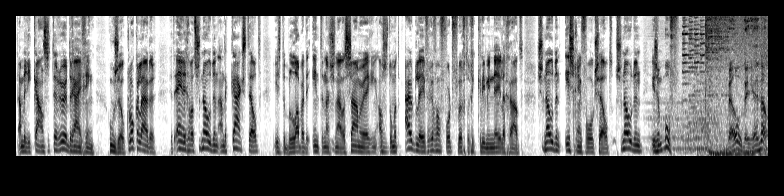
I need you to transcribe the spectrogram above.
de Amerikaanse terreurdreiging. Hoezo klokkenluider? Het enige wat Snowden aan de kaak stelt is de belabberde internationale samenwerking als het om het uitleveren van voortvluchtige criminelen gaat. Snowden is geen volksheld. Snowden is een boef. Bel WNL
